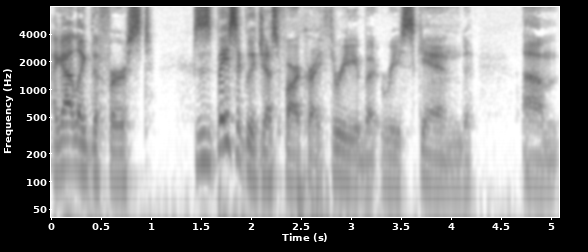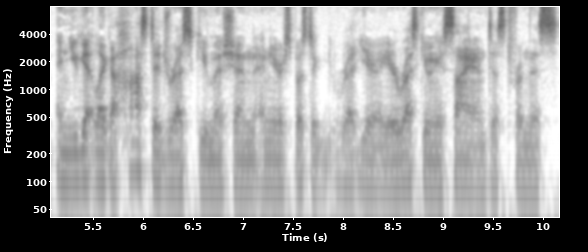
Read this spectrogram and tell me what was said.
I got like the first because it's basically just Far Cry three but reskinned. Um, and you get like a hostage rescue mission, and you're supposed to, re- you know, you're rescuing a scientist from this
